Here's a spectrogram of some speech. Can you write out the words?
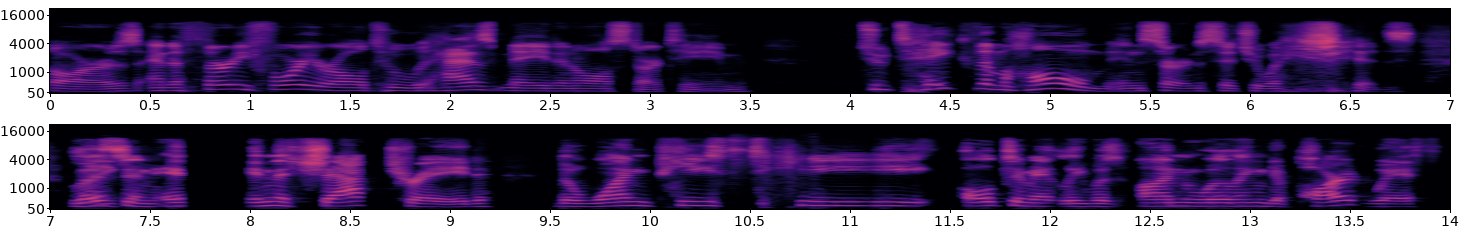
Stars and a 34 year old who has made an All Star team to take them home in certain situations. Listen, like, in, in the Shaq trade, the one piece he ultimately was unwilling to part with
